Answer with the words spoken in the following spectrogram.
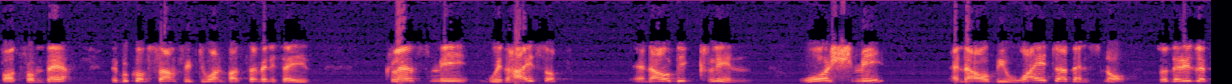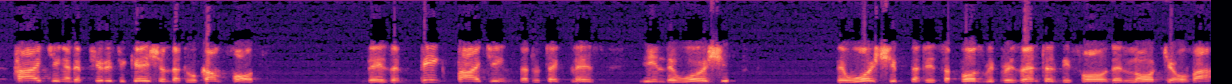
forth from there. The book of Psalm 51, verse 7, it says, Cleanse me with hyssop, and I'll be clean. Wash me, and I'll be whiter than snow. So there is a purging and a purification that will come forth. There is a big purging that will take place in the worship, the worship that is supposed to be presented before the Lord Jehovah.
